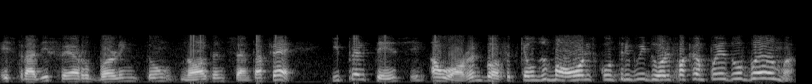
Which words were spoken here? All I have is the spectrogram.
estrada de ferro Burlington Northern Santa Fe, que pertence ao Warren Buffett, que é um dos maiores contribuidores para a campanha do Obama.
